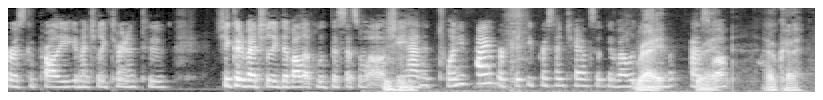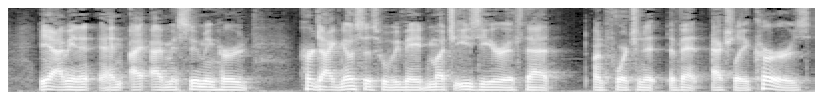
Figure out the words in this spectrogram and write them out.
hers could probably eventually turn into. She could eventually develop lupus as well. She had a twenty-five or fifty percent chance of developing Right. it as right. well. Okay. Yeah, I mean, and I, I'm assuming her her diagnosis will be made much easier if that unfortunate event actually occurs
